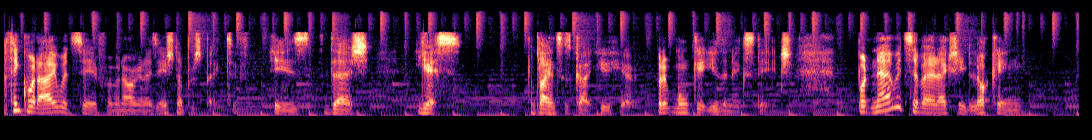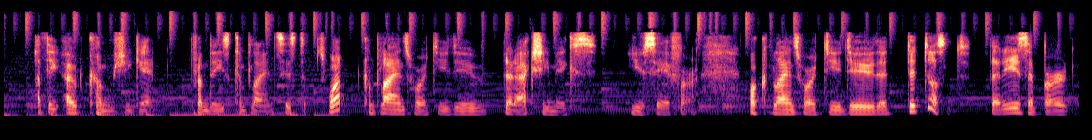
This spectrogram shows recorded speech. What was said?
I think what I would say from an organizational perspective is that yes, compliance has got you here, but it won't get you the next stage. But now it's about actually looking at the outcomes you get from these compliance systems. What compliance work do you do that actually makes you safer? What compliance work do you do that, that doesn't, that is a burden?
